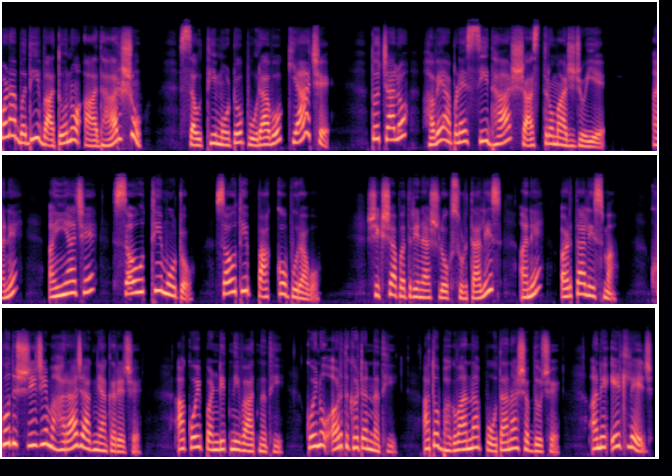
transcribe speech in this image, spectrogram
પણ આ બધી વાતોનો આધાર શું? સૌથી મોટો પુરાવો ક્યાં છે? તો ચાલો હવે આપણે સીધા શાસ્ત્રોમાં જ જોઈએ. અને અહીંયા છે સૌથી મોટો, સૌથી પાક્કો પુરાવો. શિક્ષાપત્રીના શ્લોક સુડતાલીસ અને અડતાલીસમાં, ખુદ શ્રીજી મહારાજ આજ્ઞા કરે છે આ કોઈ પંડિતની વાત નથી, કોઈનું અર્થઘટન નથી. આ તો ભગવાનના પોતાના શબ્દો છે અને એટલે જ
